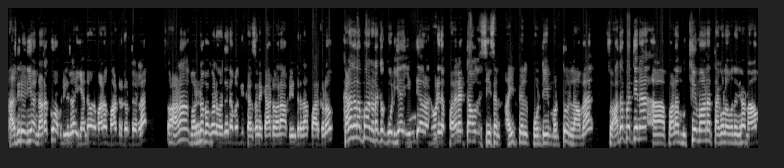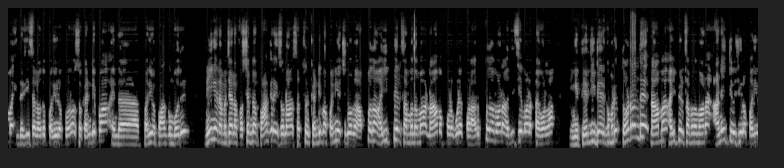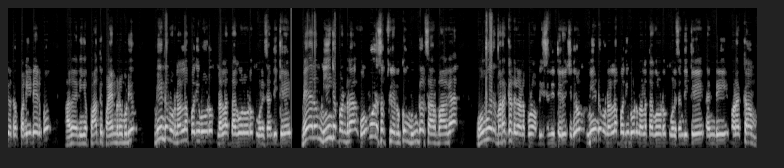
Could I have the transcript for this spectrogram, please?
அதிரடியா நடக்கும் அப்படின்றதுல எந்த விதமான மாற்று கருத்தும் இல்லை. ஸோ ஆனா வருண பகவான் வந்து நமக்கு கரிசனை காட்டுவாரா அப்படின்றதான் பார்க்கணும். கலகலப்பா நடக்கக்கூடிய இந்தியாவில் இருக்கக்கூடிய இந்த பதினெட்டாவது சீசன் ஐபிஎல் போட்டி மட்டும் இல்லாம ஸோ அதை பத்தின பல முக்கியமான தகவலை வந்து நாம இந்த சீசன்ல வந்து பதிவிட போறோம். ஸோ கண்டிப்பா இந்த பதிவை பார்க்கும்போது நீங்க நம்ம சேனல ஃபர்ஸ்ட் டைம் தான் பாக்குறீங்க சொன்னா சப்ஸ்கிரைப் கண்டிப்பா பண்ணி வச்சுக்கோங்க. அப்பதான் ஐபிஎல் சம்பந்தமா நாம போடக்கூடிய பல அற்புதமான அதிசயமான தகவலாம் நீங்க தெரிஞ்சுக்கிட்டே இருக்க முடியும். தொடர்ந்து நாம ஐபிஎல் சம்பந்தமான அனைத்து விஷயங்களும் பதிவேற்றம் பண்ணிக்கிட்டே இருப்போம். அதை நீங்க பார்த்து பயன்பெற முடியும். மீண்டும் ஒரு நல்ல பதிவோடும் நல்ல தகவலோடும் உங்களை சந்திக்கிறேன். மேலும் நீங்க பண்ற ஒவ்வொரு சப்ஸ்கிரைபுக்கும் உங்கள் சார்பாக ஒவ்வொரு மரக்கட்டு நடப்போம் அப்படின்னு சொல்லி தெரிவிச்சுக்கிறோம். மீண்டும் ஒரு நல்ல பதிவோடும் நல்ல தகவலோடும் உங்களை சந்திக்கிறேன். நன்றி வணக்கம்.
